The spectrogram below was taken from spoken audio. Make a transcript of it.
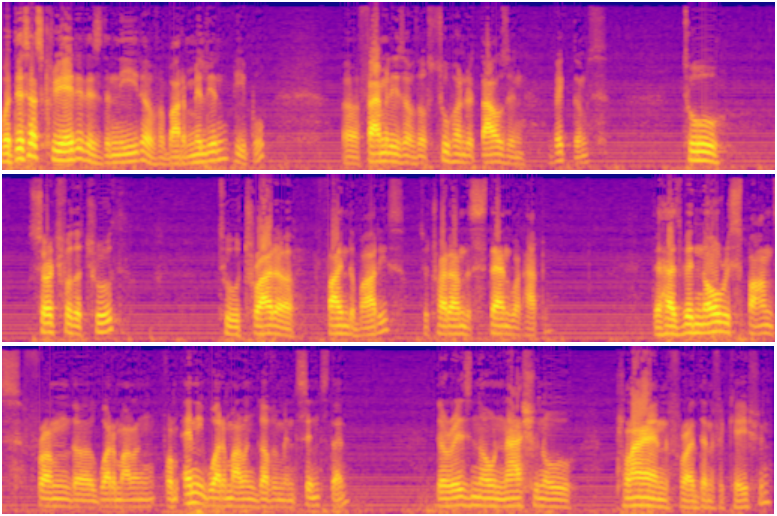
What this has created is the need of about a million people, uh, families of those 200,000 victims, to search for the truth, to try to find the bodies, to try to understand what happened. There has been no response from the Guatemalan, from any Guatemalan government since then. There is no national plan for identification.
